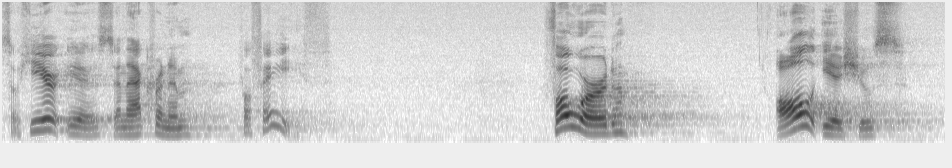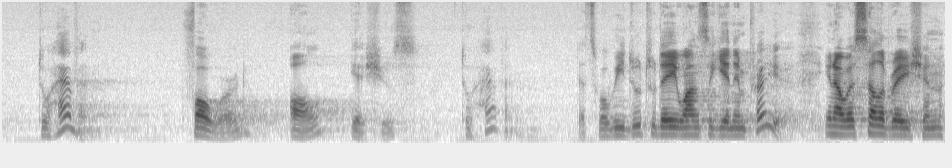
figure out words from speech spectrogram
So here is an acronym for faith. Forward all issues to heaven. Forward all issues to heaven. That's what we do today once again in prayer, in our celebration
